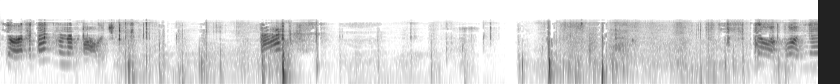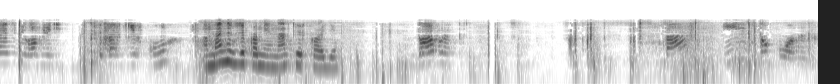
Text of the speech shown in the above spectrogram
Все, а тепер це на паличку. Так. Все, о, все, я тобі роблю тепер кірку. А в мене вже кам'яна кірка є. Добре. Так, і топорик.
